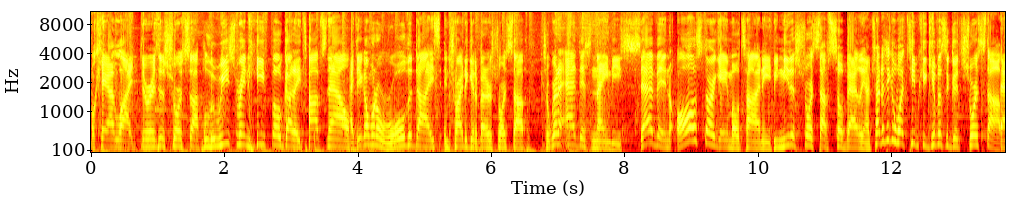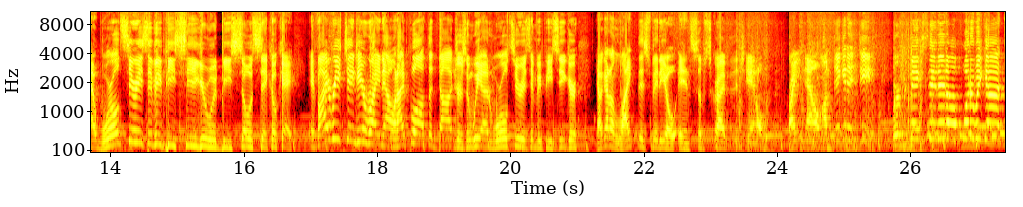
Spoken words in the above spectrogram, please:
Okay, I lied. There is a shortstop. Luis Rengifo got a Topps Now. I think I want to roll the dice and try to get a better shortstop. So we're going to add this 97 All-Star game, Ohtani. We need a shortstop so badly. I'm trying to think of what team could give us a good shortstop. That World Series MVP Seager would be so sick. Okay, if I reach in here right now and I pull out the Dodgers and we had World Series MVP Seager, y'all gotta like this video and subscribe to the channel right now. I'm digging it deep. We're mixing it up. What do we got?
